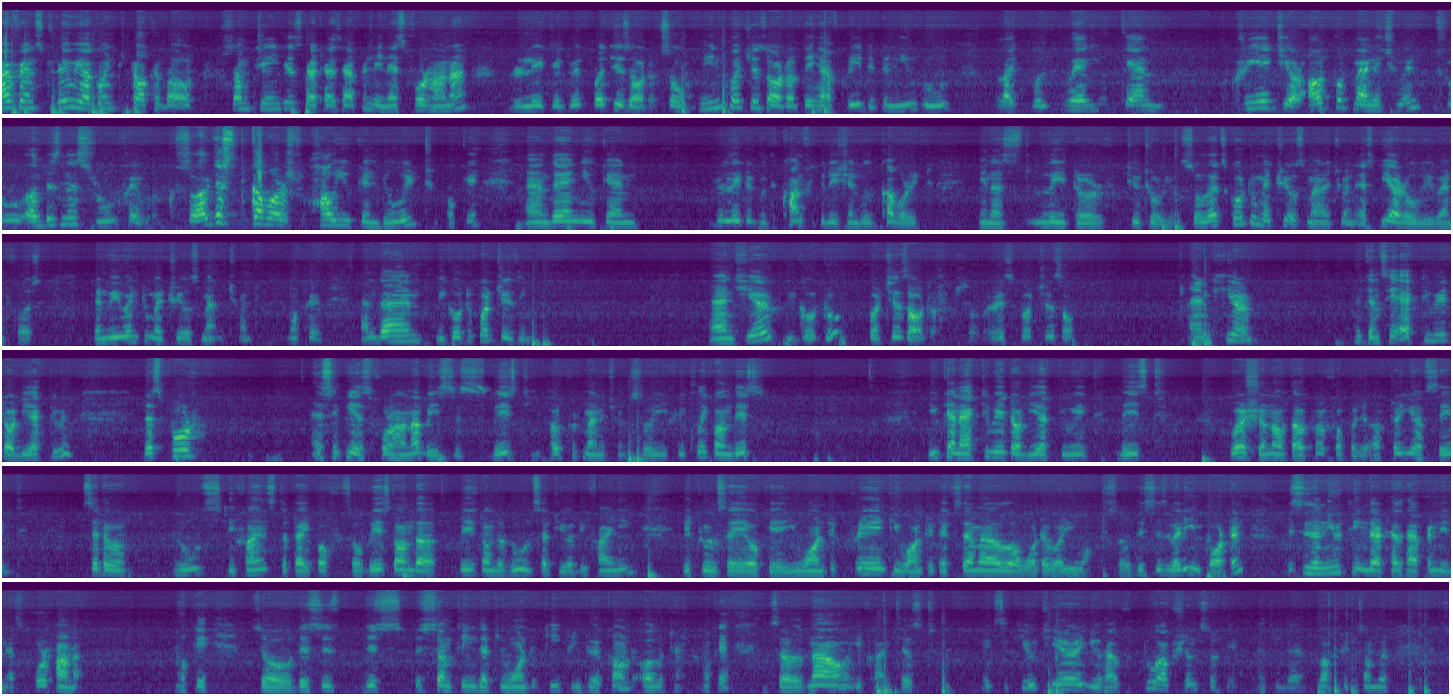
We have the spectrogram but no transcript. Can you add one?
Hi friends, today we are going to talk about some changes that has happened in S4 HANA related with purchase order. So in purchase order, they have created a new rule like where you can create your output management through a business rule framework. So I'll just cover how you can do it, okay? And then you can related with the configuration, we'll cover it in a later tutorial. So let's go to materials management, SPRO we went first then we went to materials management okay? And then we go to purchasing. And here we go to purchase order. So where is purchase order? And here you can say activate or deactivate. This for SAP S4 HANA basis based output management. So if you click on this you can activate or deactivate based version of the output for project after you have saved set of rules defines the type of so based on the based on the rules that you are defining it will say okay you want it print you want it xml or whatever you want. So this is very important. This is a new thing that has happened in s4 hana. Okay so this is this is something that you want to keep into account all the time. Okay so now if i just execute here you have two options. Okay i think i blocked it somewhere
